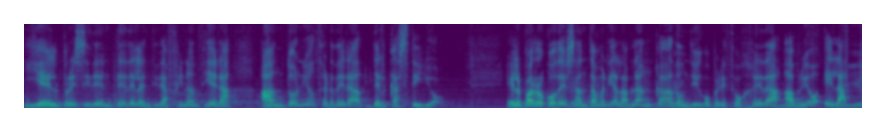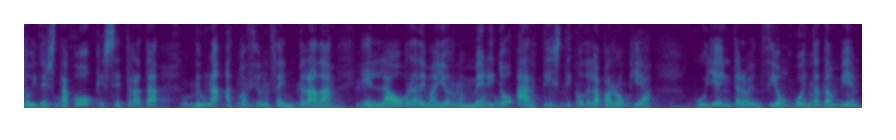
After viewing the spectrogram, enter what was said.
y el presidente de la entidad financiera, Antonio Cerdera del Castillo. El párroco de Santa María la Blanca, don Diego Pérez Ojeda, abrió el acto y destacó que se trata de una actuación centrada en la obra de mayor mérito artístico de la parroquia, cuya intervención cuenta también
